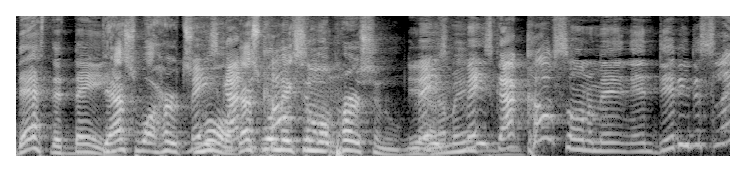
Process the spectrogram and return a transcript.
that's the thing. that's what hurts Mase more. That's what makes it more him. personal. Yeah. You know Mase, what I mean? Mase got cuffs on him and, and Diddy the slave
